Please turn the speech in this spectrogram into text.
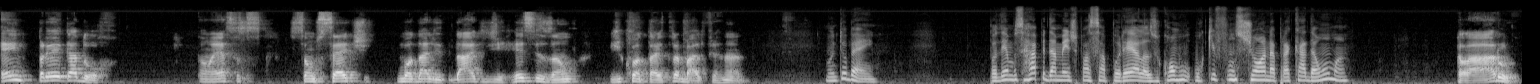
empregador. Então, essas são sete modalidades de rescisão de contrato de trabalho, Fernando. Muito bem. Podemos rapidamente passar por elas, como, o que funciona para cada uma? Claro,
